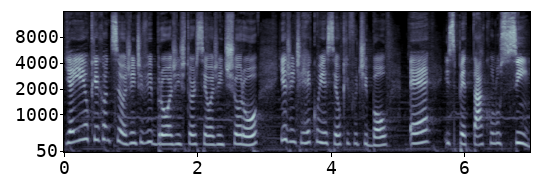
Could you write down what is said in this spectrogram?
E aí o que aconteceu? A gente vibrou, a gente torceu, a gente chorou e a gente reconheceu que futebol é espetáculo sim.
